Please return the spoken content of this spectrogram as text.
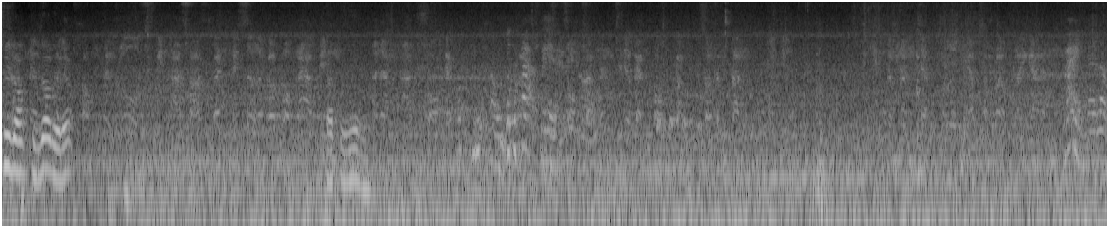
คือเราถึงรอบเลยแล้วปลาทูนี่เขาก็ว่าแปลก ไม่ได้เรา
